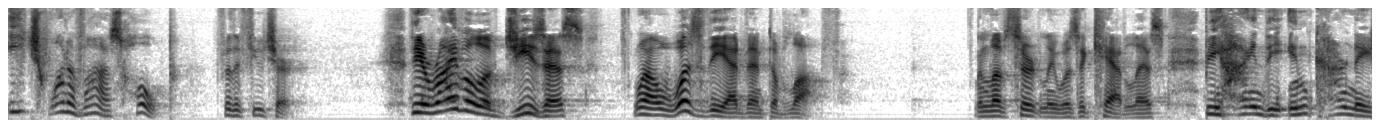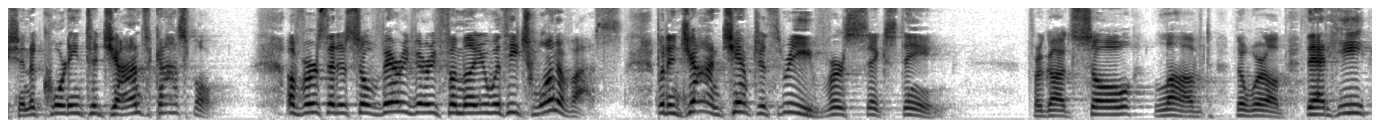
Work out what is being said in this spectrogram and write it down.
each one of us hope for the future. The arrival of Jesus, well, was the advent of love. And love certainly was a catalyst behind the incarnation according to John's gospel. A verse that is so very, very familiar with each one of us. But in John chapter 3, verse 16, for God so loved the world that he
